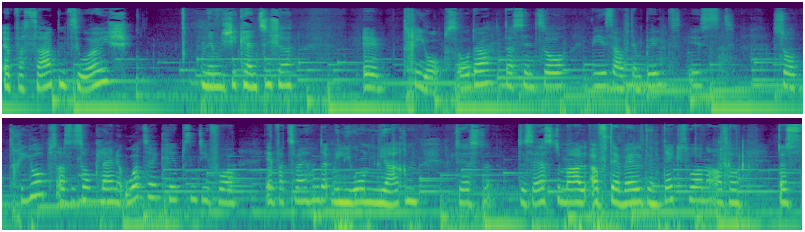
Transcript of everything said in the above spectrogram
etwas sagen zu euch. Nämlich, ihr kennt sicher äh, Triops, oder? Das sind so, wie es auf dem Bild ist, so Triops, also so kleine Urzeitkrebsen, die vor etwa 200 Millionen Jahren das, das erste Mal auf der Welt entdeckt wurden. Also das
